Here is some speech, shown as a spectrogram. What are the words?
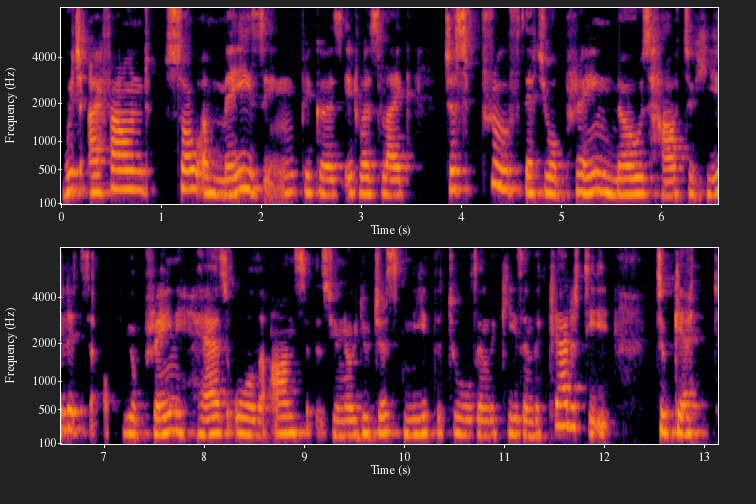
which I found so amazing because it was like just proof that your brain knows how to heal itself. Your brain has all the answers. You know, you just need the tools and the keys and the clarity to get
